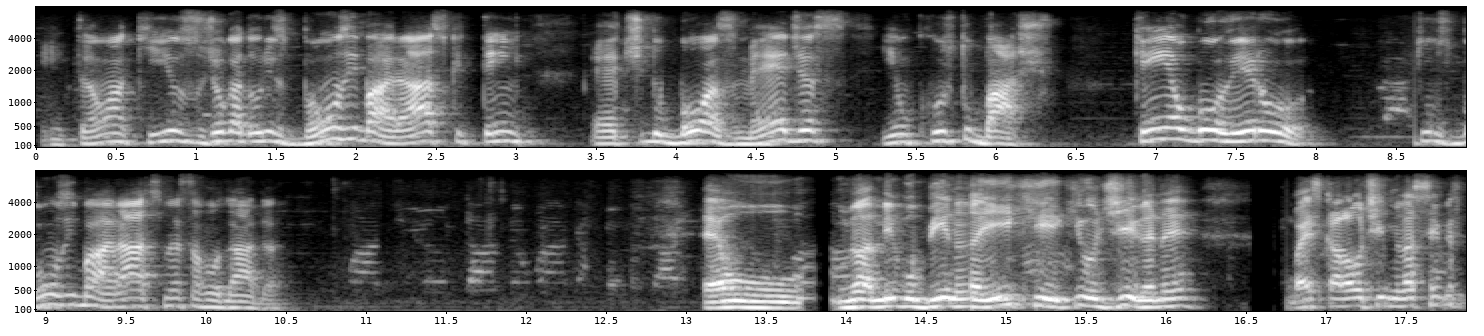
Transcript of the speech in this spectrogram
Então aqui os jogadores bons e baratos que têm é, tido boas médias e um custo baixo. Quem é o goleiro dos bons e baratos nessa rodada? É o meu amigo Bino aí que, que o diga, né? Vai escalar o time lá sempre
